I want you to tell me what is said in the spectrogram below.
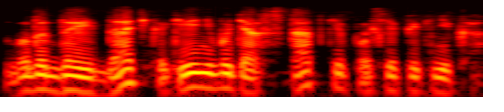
будут доедать какие-нибудь остатки после пикника.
